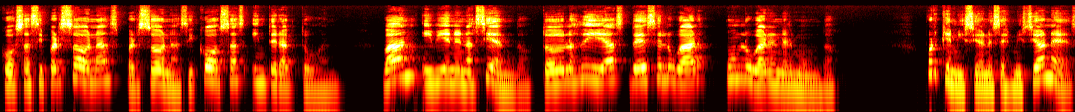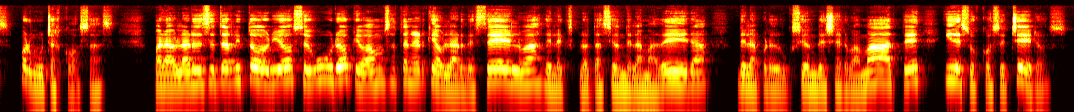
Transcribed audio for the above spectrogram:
cosas y personas, personas y cosas interactúan. Van y vienen haciendo, todos los días, de ese lugar un lugar en el mundo. ¿Por qué Misiones es Misiones? Por muchas cosas. Para hablar de ese territorio, seguro que vamos a tener que hablar de selvas, de la explotación de la madera, de la producción de yerba mate y de sus cosecheros.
